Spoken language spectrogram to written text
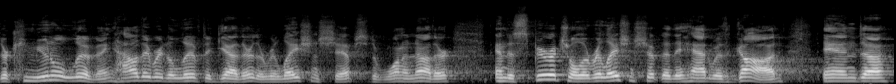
their communal living, how they were to live together, their relationships to one another, and the spiritual, the relationship that they had with God. And, uh,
